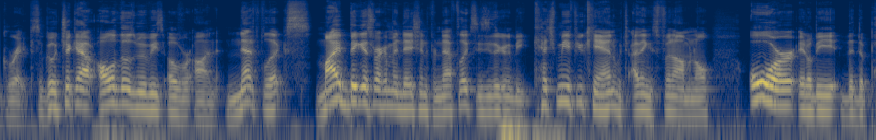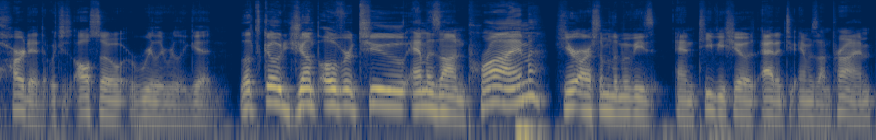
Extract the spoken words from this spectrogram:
Grape. So go check out all of those movies over on Netflix. My biggest recommendation for Netflix is either going to be Catch Me If You Can, which I think is phenomenal, or it'll be The Departed, which is also really, really good. Let's go jump over to Amazon Prime. Here are some of the movies and TV shows added to Amazon Prime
